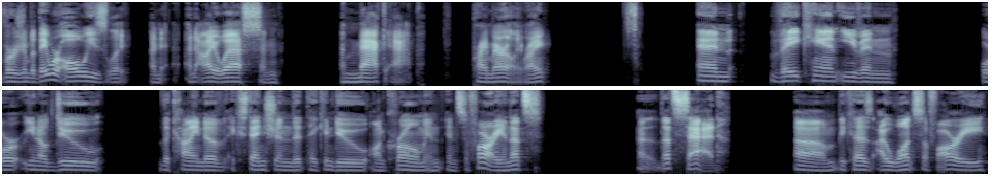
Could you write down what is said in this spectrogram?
version, but they were always like an an iOS and a Mac app primarily, right? And they can't even or you know do the kind of extension that they can do on Chrome in, in Safari, and that's uh, that's sad um, because I want Safari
